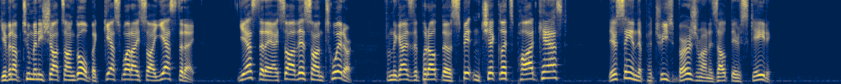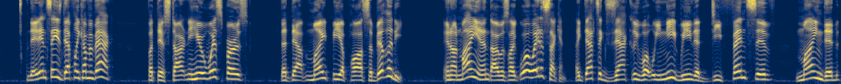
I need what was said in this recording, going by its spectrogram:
giving up too many shots on goal. But guess what I saw yesterday? Yesterday, I saw this on Twitter from the guys that put out the Spit and Chicklets podcast. They're saying that Patrice Bergeron is out there skating. They didn't say he's definitely coming back, but they're starting to hear whispers that that might be a possibility. And on my end, I was like, whoa, wait a second. Like, that's exactly what we need. We need a defensive minded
